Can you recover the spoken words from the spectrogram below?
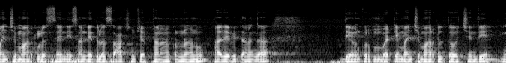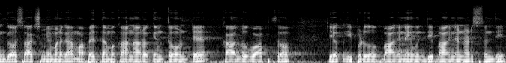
మంచి మార్కులు వస్తే నీ సన్నిధిలో సాక్ష్యం చెప్తాను అనుకున్నాను అదేవిధంగా దేవుని కృపను బట్టి మంచి మార్కులతో వచ్చింది. ఇంకో సాక్ష్యం ఏమనగా మా పెద్దమ్మకు అనారోగ్యంతో ఉంటే కాళ్ళు వాపుతో ఇప్పుడు బాగానే ఉంది బాగానే నడుస్తుంది.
